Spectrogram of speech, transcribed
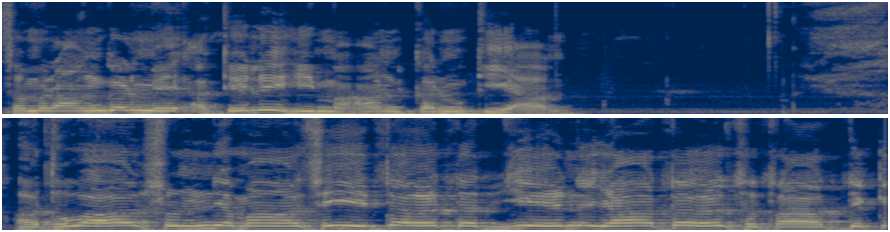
सम्रांगण में अकेले ही महान कर्म किया। अथवा शून्यमासीत तद्येन यात सात्यक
